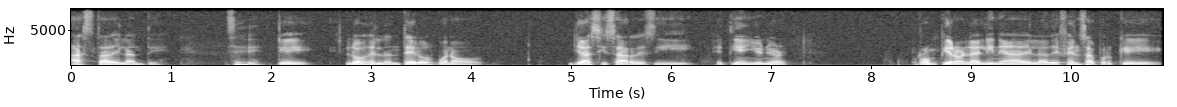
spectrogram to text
hasta adelante. Sí. Que los delanteros, bueno, ya Sardes y Etienne Jr. rompieron la línea de la defensa porque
